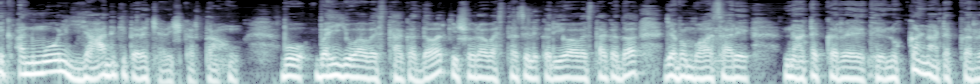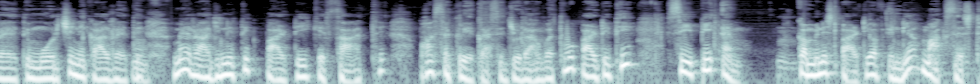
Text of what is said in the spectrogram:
एक अनमोल याद की तरह चेरिश करता हूँ। वो वही युवावस्था का दौर किशोरावस्था से लेकर युवावस्था का दौर जब हम बहुत सारे नाटक कर रहे थे नुक्कड़ नाटक कर रहे थे मोर्चे निकाल रहे थे। हम्म। मैं राजनीतिक पार्टी के साथ बहुत सक्रियता से जुड़ा हुआ था। वो पार्टी थी C P M Communist Party of India Marxist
